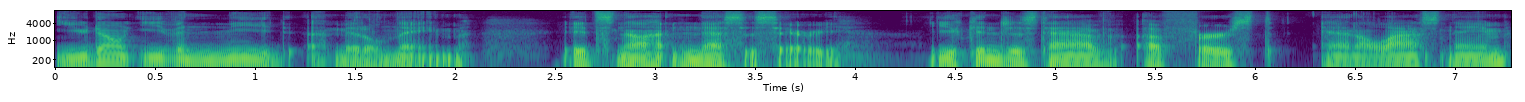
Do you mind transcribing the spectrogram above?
you don't even need a middle name. It's not necessary. You can just have a first and a last name.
